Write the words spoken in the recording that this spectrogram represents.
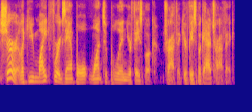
Sure. Like you might, for example, want to pull in your Facebook traffic, your Facebook ad traffic.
